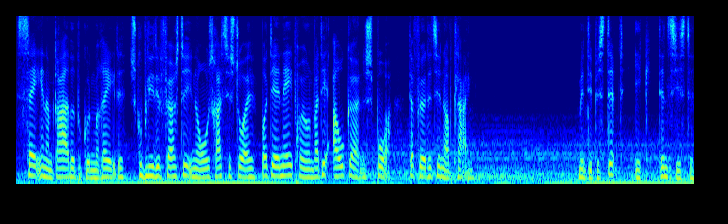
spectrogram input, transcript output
Sagen om drabet på Gunn Merete skulle blive det første i Norges retshistorie, hvor DNA-prøven var det afgørende spor, der førte til en opklaring. Men det er bestemt ikke den sidste.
